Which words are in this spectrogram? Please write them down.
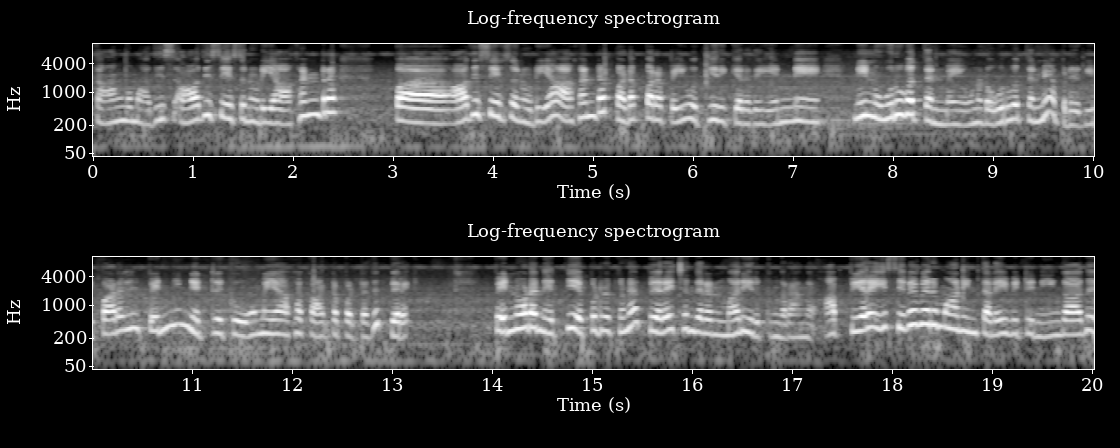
தாங்கும் அதிஸ் ஆதிசேஷனுடைய அகன்ற ப ஆதிசேஷனுடைய அகன்ற படப்பரப்பை ஒத்திருக்கிறது. என்னே நின் உருவத்தன்மை உன்னோட உருவத்தன்மை அப்படி இருக்கு. இப்பாடலில் பெண்ணின் நெற்றுக்கு ஓமையாக காட்டப்பட்டது பிறை. பெண்ணோட நெத்தி எப்படி இருக்குன்னா பிறைச்சந்திரன் மாதிரி இருக்குங்கிறாங்க. அப்பிறை சிவபெருமானின் தலை விட்டு நீங்காது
